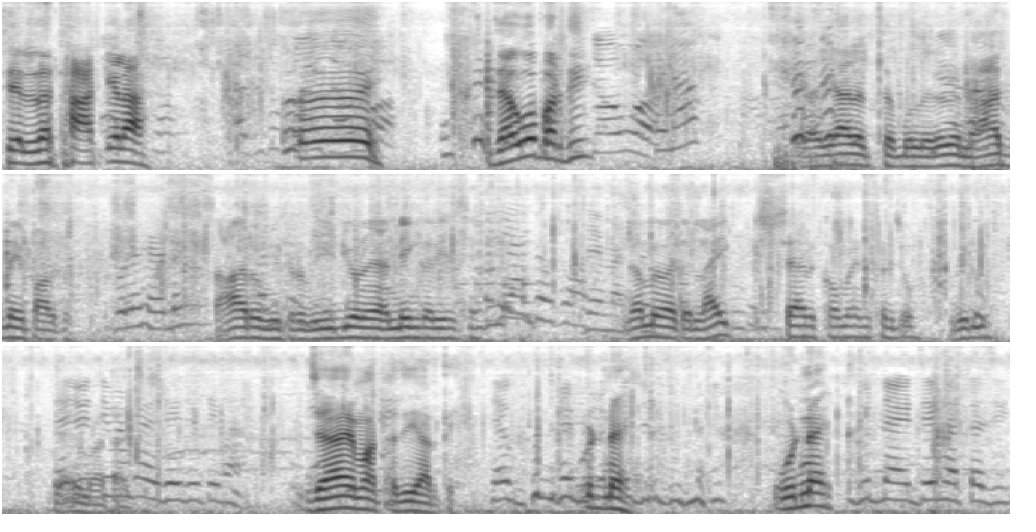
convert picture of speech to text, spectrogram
છેલ્લા થાકેલા. જવું પડતી યાર જ છે બોલે ના જ નહીં પાડતો. સારું મિત્રો વિડીયોને એન્ડિંગ કરીએ છીએ. ગમે હોય તો લાઈક શેર કોમેન્ટ કરજો વીડિયો જય માતાજી. જય માતાજી આરતી. Good night good night good night જય માતાજી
